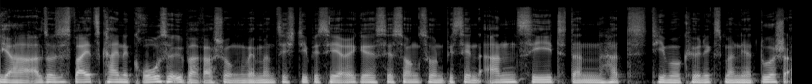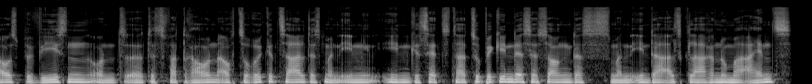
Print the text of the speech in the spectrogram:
Ja, also es war jetzt keine große Überraschung. Wenn man sich die bisherige Saison so ein bisschen ansieht, dann hat Timo Königsmann ja durchaus bewiesen und äh, das Vertrauen auch zurückgezahlt, dass man ihn, ihn gesetzt hat zu Beginn der Saison, dass man ihn da als klare Nummer eins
